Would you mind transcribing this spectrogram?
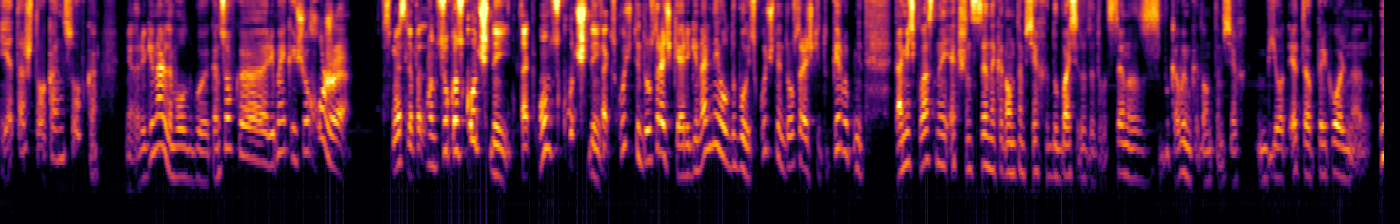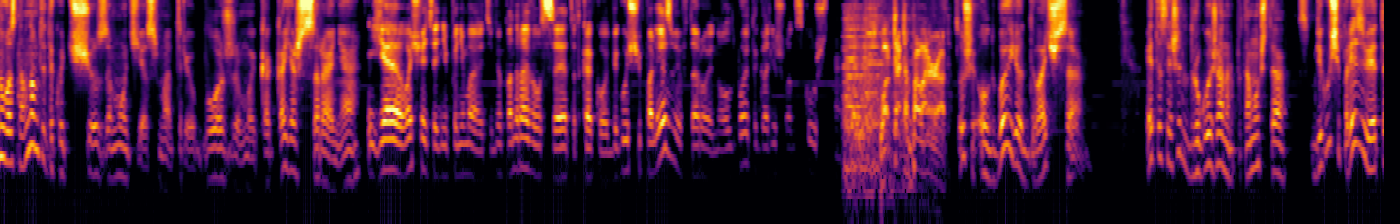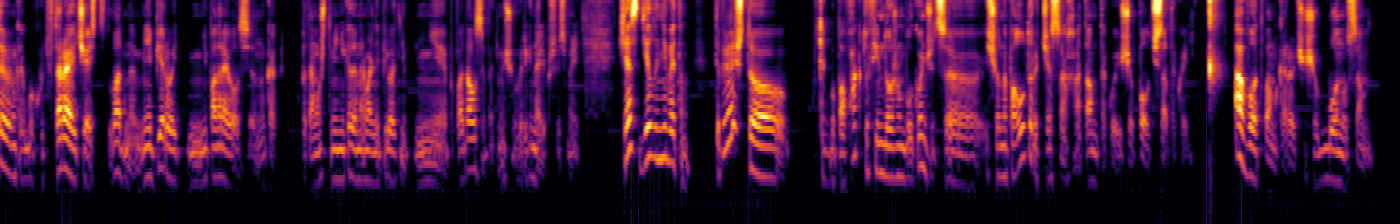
И это что, концовка? Нет, оригинального Олдбоя. Концовка ремейка еще хуже. В смысле? Он, сука, скучный. Так. Он скучный. Так. Скучный до усрачки. Оригинальный Олдбой скучный до усрачки. Тут первый... Нет, там есть классные экшн-сцены, когда он там всех дубасит. Вот эта вот сцена с боковым, когда он там всех бьет. Это прикольно. Но в основном ты такой, чё за муть я смотрю? Боже мой, какая ж срань, а? Я вообще тебя не понимаю. Тебе понравился этот, как его, «Бегущий по лезвию» второй, но «Олдбой» ты говоришь, он скучный. Вот это поворот! Слушай, Олдбой идет два часа. Это совершенно другой жанр, потому что «Бегущий по лезвию» — это ну, как бы хоть вторая часть. Ладно, мне первый не понравился, ну как, потому что мне никогда нормальный перевод не, не попадался, поэтому еще в оригинале пришлось смотреть. Сейчас дело не в этом. Ты понимаешь, что как бы по факту фильм должен был кончиться еще на полутора часах, а там такой еще полчаса такой. А вот вам, короче, еще бонусом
